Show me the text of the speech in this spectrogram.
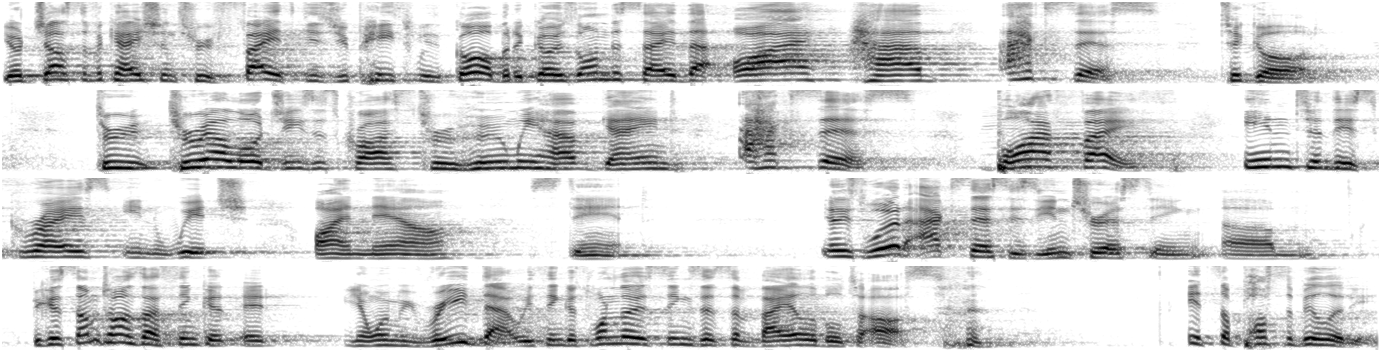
your justification through faith gives you peace with God, but it goes on to say that I have access to God. Through, through our Lord Jesus Christ, through whom we have gained access by faith into this grace in which I now stand. You know, this word access is interesting um, because sometimes I think it, it, you know, when we read that, we think it's one of those things that's available to us. It's a possibility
